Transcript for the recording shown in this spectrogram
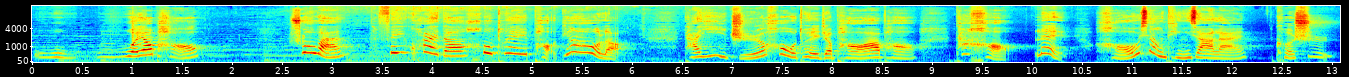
我我要跑。”说完，飞快地后退跑掉了。他一直后退着跑啊跑，他好累，好想停下来，可是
